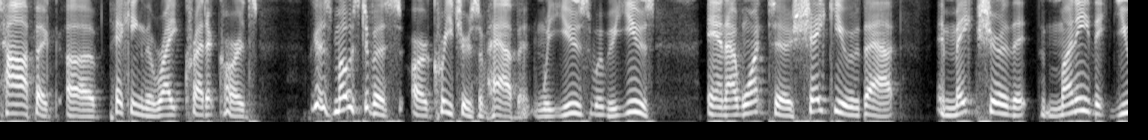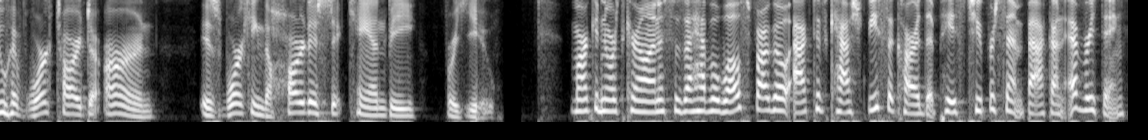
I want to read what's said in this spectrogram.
topic of picking the right credit cards because most of us are creatures of habit and we use what we use. And I want to shake you of that and make sure that the money that you have worked hard to earn is working the hardest it can be for you. Mark in North Carolina says, I have a Wells Fargo Active Cash Visa card that pays 2% back on everything.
